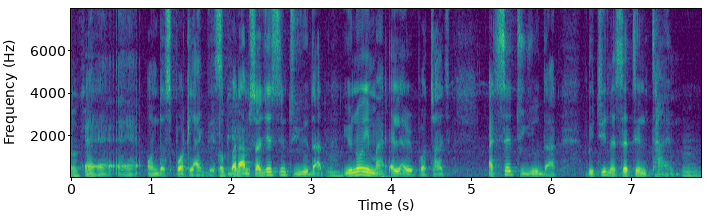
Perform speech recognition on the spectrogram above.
uh, uh, on the spot like this. But I'm suggesting to you that mm. you know, in my earlier reportage, I said to you that between a certain time. Mm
